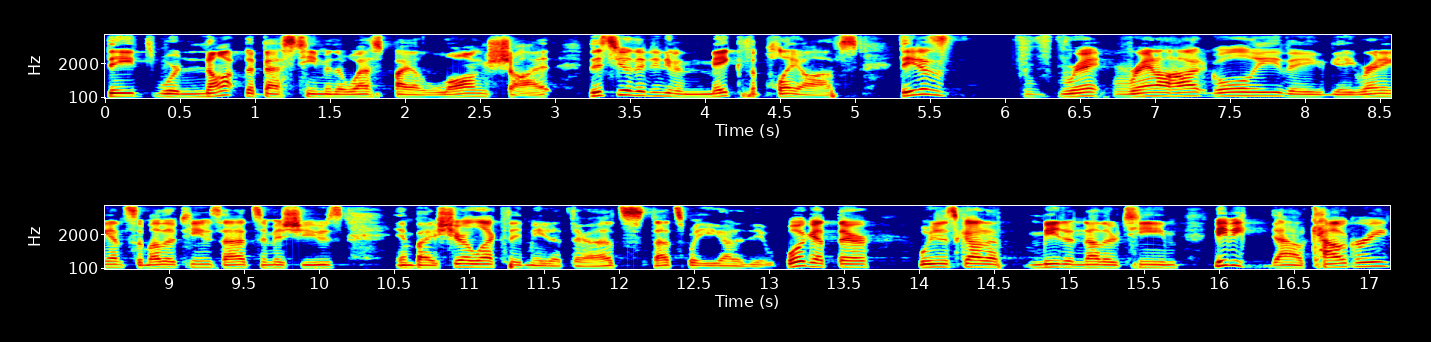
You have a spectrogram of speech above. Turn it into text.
They were not the best team in the West by a long shot. This year, they didn't even make the playoffs. They just ran, ran a hot goalie. They, they ran against some other teams that had some issues, and by sheer luck, they made it there. That's that's what you got to do. We'll get there. We just got to meet another team. Maybe uh, Calgary,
